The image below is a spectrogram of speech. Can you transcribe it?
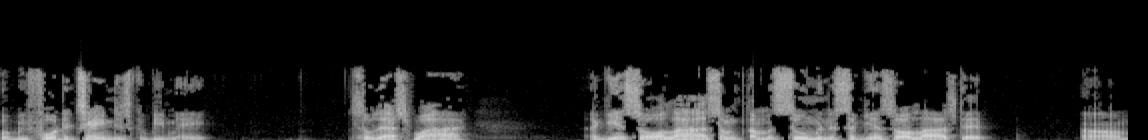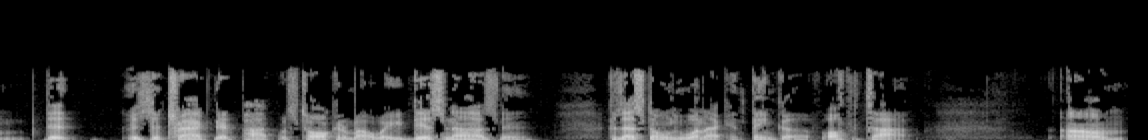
or before the changes could be made. So that's why, against all odds, I'm, I'm assuming it's against all odds that um, that is the track that Pac was talking about where he dissed Nas then, because that's the only one I can think of off the top. Um,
